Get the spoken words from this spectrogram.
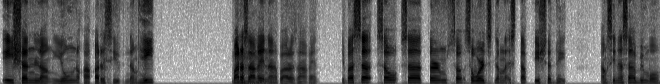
Asian lang yung nakaka-receive ng hate. Para sa akin Mm. ha, para sa akin. 'Di ba sa sa sa terms sa, sa words lang na stop Asian hate, ang sinasabi mo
